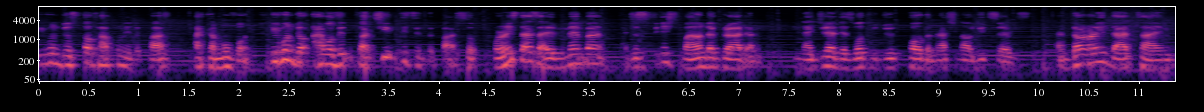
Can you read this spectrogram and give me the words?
even though stuff happened in the past, I can move on. Even though I was able to achieve this in the past. So, for instance, I remember I just finished my undergrad and in Nigeria, there's what we do call the National Youth Service. And during that time,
